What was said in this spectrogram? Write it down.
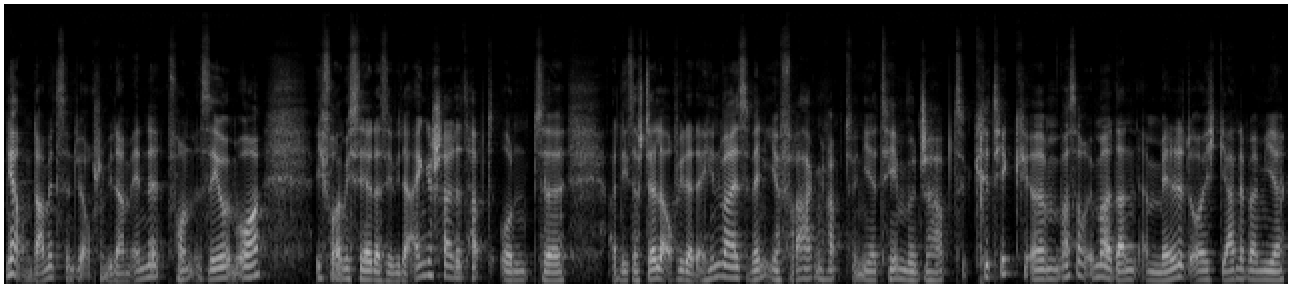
Ja, und damit sind wir auch schon wieder am Ende von SEO im Ohr. Ich freue mich sehr, dass ihr wieder eingeschaltet habt und äh, an dieser Stelle auch wieder der Hinweis, wenn ihr Fragen habt, wenn ihr Themenwünsche habt, Kritik, ähm, was auch immer, dann meldet euch gerne bei mir.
